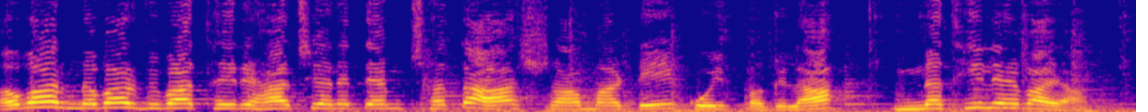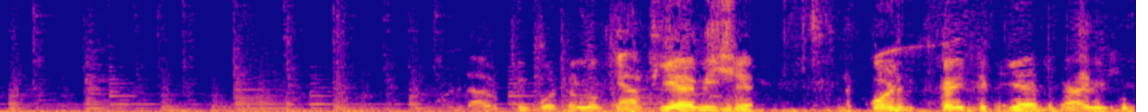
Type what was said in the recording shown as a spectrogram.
અવારનવાર વિવાદ થઈ રહ્યા છે અને તેમ છતાં શા માટે કોઈ પગલાં નથી લેવાયા? દારૂની બોટલો ક્યાંથી આવી છે? કોણ કઈ જગ્યાએથી આવી? છે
